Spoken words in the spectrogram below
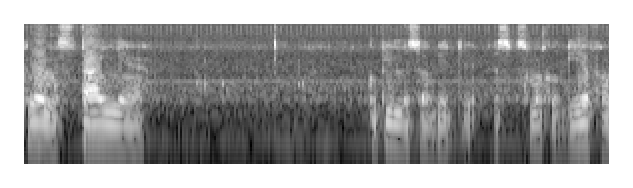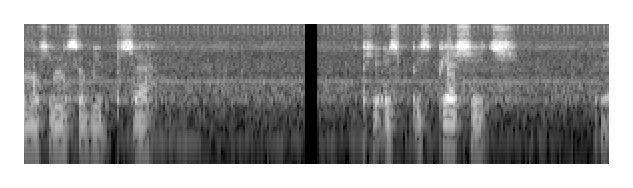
Tu mamy stajnię. Kupimy sobie te- s- smakogryfa, musimy sobie prze przyspieszyć yy,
